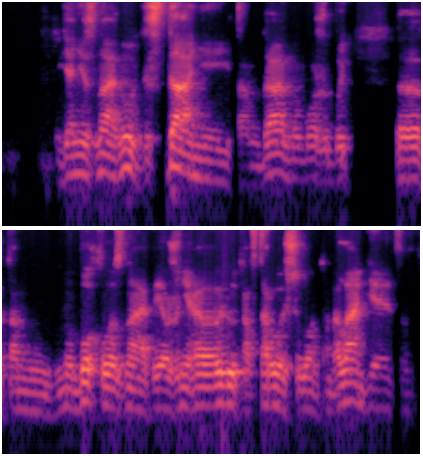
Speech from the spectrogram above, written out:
я не знаю, ну, к здании там, да, ну, может быть, э, там, ну, бог его знает, я уже не говорю, там, второй эшелон, там, Голландия, там,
